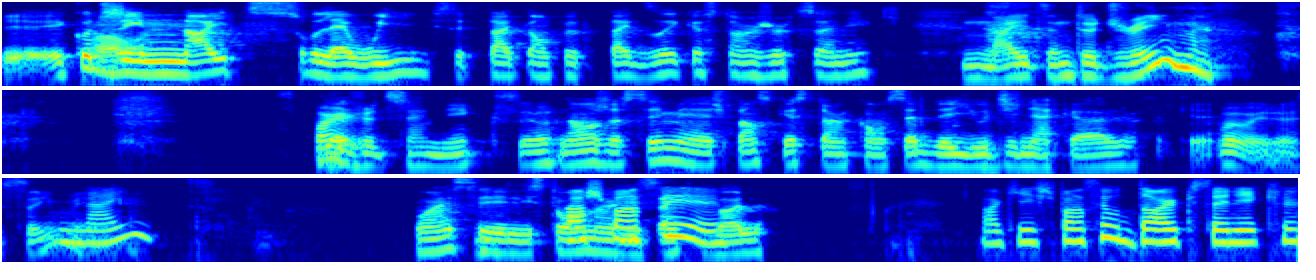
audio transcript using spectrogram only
Écoute, Ah j'ai. Knight sur la Wii. C'est peut-être, on peut peut-être dire que c'est un jeu de Sonic. Night into Dream? C'est pas Ouais. un jeu de Sonic, ça. Non, je sais, mais je pense que c'est un concept de Yuji Naka. là. Fait que- Ouais, ouais, je sais, mais... Nice. Ouais, c'est l'histoire Ah, d'un pensais- qui vole. Ok, je pensais au Dark Sonic, là.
